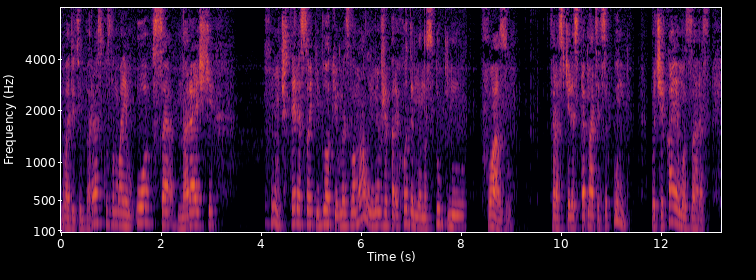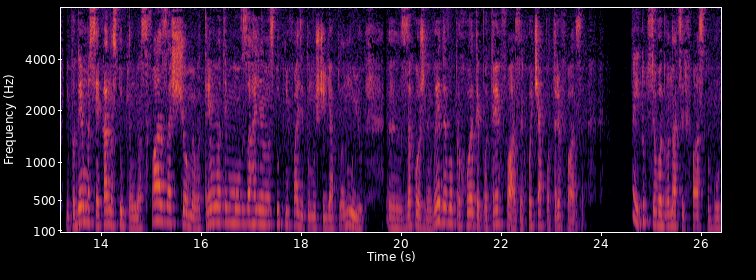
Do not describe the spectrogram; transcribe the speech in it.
Давайте цю березку зламаємо. О, все, нарешті. 4 сотні блоків ми зламали і ми вже переходимо на наступну фазу. Зараз через 15 секунд почекаємо зараз і подивимося, яка наступна у нас фаза, що ми отримуватимемо взагалі на наступній фазі, тому що я планую за кожне видиво проходити по 3 фази, хоча по 3 фази. Та і тут всього 12 фаз, тому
